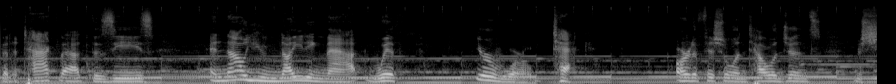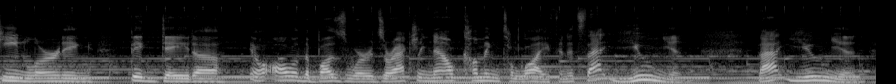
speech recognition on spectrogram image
that attack that disease, and now uniting that with your world, tech, artificial intelligence, machine learning, big data, you know, all of the buzzwords are actually now coming to life. And it's that union, that union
